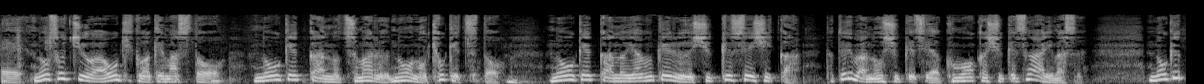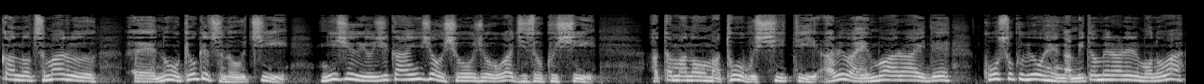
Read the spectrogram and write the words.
えー、脳卒中は大きく分けますと、脳血管の詰まる脳の虚血と、うん、脳血管の破ける出血性疾患、例えば脳出血やくも膜下出血があります。脳血管の詰まる、えー、脳虚血のうち24時間以上症状が持続し、頭の、まあ、頭部 CT、あるいは MRI で高速病変が認められるものは、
